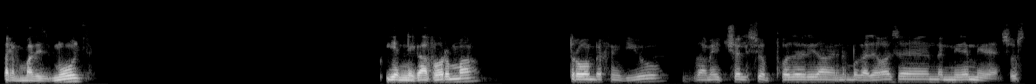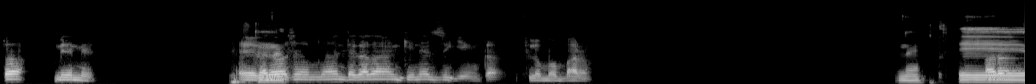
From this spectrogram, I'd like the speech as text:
πραγματισμούς, γενικά φόρμα, τρόπο παιχνιδιού. Δηλαδή η Chelsea ο Potter είδαμε που κατέβασε με 0-0. Σωστά, 0-0. Ε, Ναι. κατέβασε μια εντεκάδα κινέζικη, κα- φίλο μου πάνω. Ναι. ε, Άρα-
